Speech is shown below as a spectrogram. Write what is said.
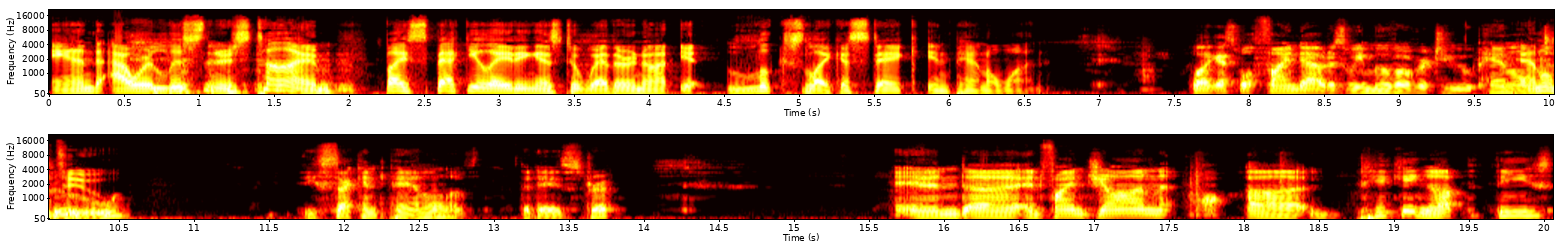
and our listeners' time by speculating as to whether or not it looks like a steak in panel one. Well, I guess we'll find out as we move over to panel, Panel two, two. the second panel of the day's strip, and uh, and find John uh, picking up these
